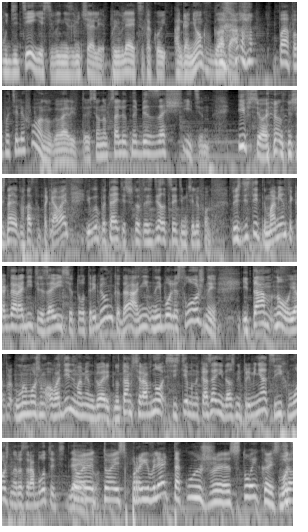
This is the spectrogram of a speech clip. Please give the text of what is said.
у детей, если вы не замечали, появляется такой огонек в глазах. Папа по телефону говорит, то есть он абсолютно беззащитен. И все, и он начинает вас атаковать, и вы пытаетесь что-то сделать с этим телефоном. То есть, действительно, моменты, когда родитель зависит от ребенка, да, они наиболее сложные. И там, ну, я, мы можем в отдельный момент говорить, но там все равно системы наказаний должны применяться, и их можно разработать для То, этого. то есть проявлять такую же стойкость. Вот Л-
